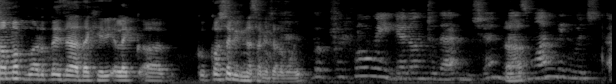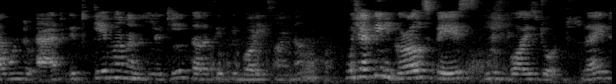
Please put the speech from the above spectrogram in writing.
समअप गर्दै जाँदाखेरि यसलाई अ, कसरी लिन सकिन्छ होला मोहित? Get on to that, Bhushan, there's one thing which I want to add. It came on a little, तर त्यति बढी छैन। Girls face, which boys don't, right?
